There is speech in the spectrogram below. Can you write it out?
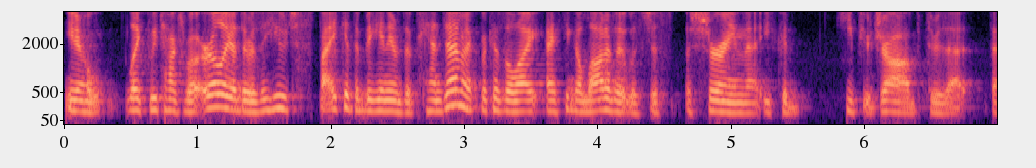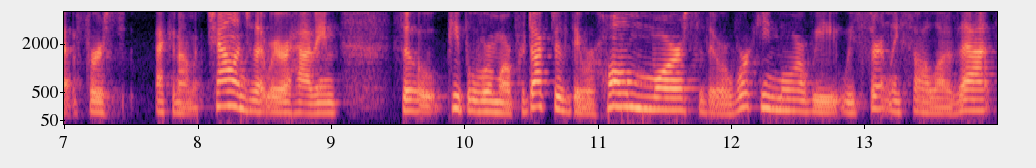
you know, like we talked about earlier, there was a huge spike at the beginning of the pandemic because a lot, I think a lot of it was just assuring that you could keep your job through that that first economic challenge that we were having. So people were more productive, they were home more, so they were working more. We we certainly saw a lot of that.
